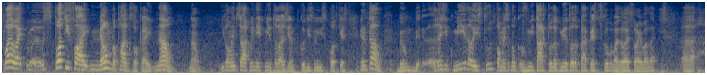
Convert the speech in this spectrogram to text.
By the way, uh, Spotify não me apagues, ok? Não, não. Igualmente já arruinei a comida de toda a gente porque eu disse no início do podcast. Então, arranjem comida ou isso tudo, provavelmente só não vomitar toda a comida toda. Pá, peço desculpa, by the way, sorry about that. Ah,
